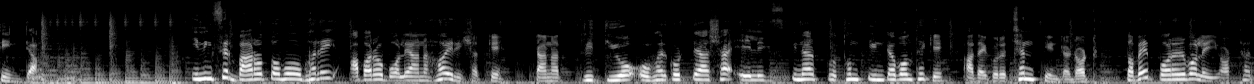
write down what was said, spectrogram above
তিনটা। ইনিংসের বারোতম ওভারেই আবারও বলে আনা হয় রিশাদকে। টানা তৃতীয় ওভার করতে আসা এই লেগ স্পিনার প্রথম তিনটা বল থেকে আদায় করেছেন তিনটা ডট। তবে পরের বলেই, অর্থাৎ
